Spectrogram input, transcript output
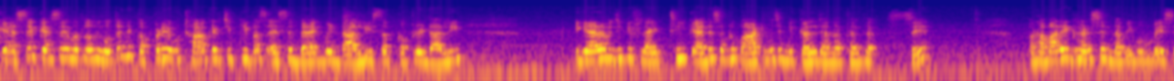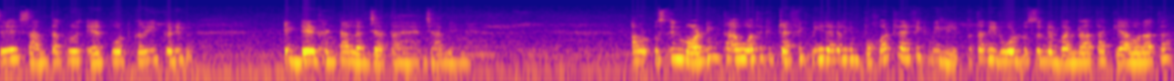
कैसे कैसे मतलब होते ना, कपड़े उठा कर चिक्की बस ऐसे बैग में डाली, सब कपड़े डाली। ग्यारह बजे की फ़्लाइट थी कैदे सब लोग आठ बजे निकल जाना था घर से। और हमारे घर से नवी मुंबई से सांता क्रूज एयरपोर्ट करीब करीब एक डेढ़ घंटा लग जाता है जाने में। और उस दिन मॉर्निंग था, हुआ था कि ट्रैफ़िक नहीं रहेगा, लेकिन बहुत ट्रैफ़िक मिली। पता नहीं रोड उस समय बन रहा था, क्या हो रहा था।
